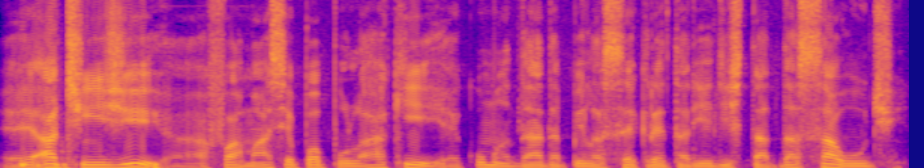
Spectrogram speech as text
é, atinge a farmácia popular que é comandada pela Secretaria de Estado da Saúde.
